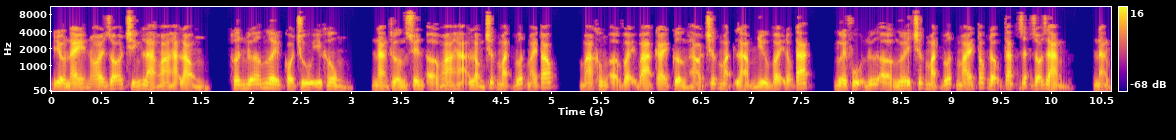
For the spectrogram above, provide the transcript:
Điều này nói rõ chính là hoa hạ long. Hơn nữa ngươi có chú ý không? Nàng thường xuyên ở hoa hạ long trước mặt vuốt mái tóc, mà không ở vậy ba cái cường hào trước mặt làm như vậy động tác. Người phụ nữ ở ngươi trước mặt vuốt mái tóc động tác rất rõ ràng, nàng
